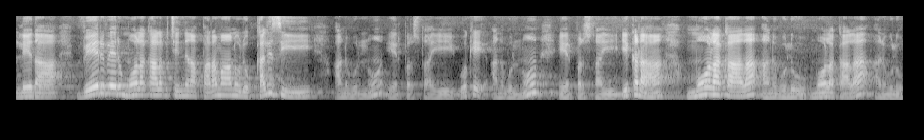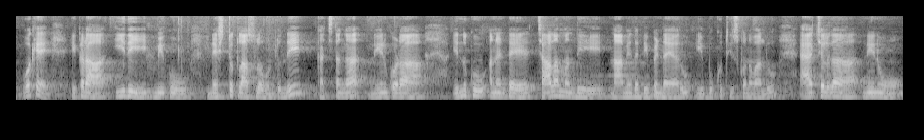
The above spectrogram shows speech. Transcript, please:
లేదా వేరువేరు మూలకాలకు చెందిన పరమాణువులు కలిసి అణువులను ఏర్పరుస్తాయి. ఓకే అణువులను ఏర్పరుస్తాయి. ఇక్కడ మూలకాల అణువులు మూలకాల అణువులు. ఓకే ఇక్కడ ఇది మీకు నెక్స్ట్ క్లాస్లో ఉంటుంది. ఖచ్చితంగా నేను కూడా ఎందుకు అని అంటే చాలామంది నా మీద డిపెండ్ అయ్యారు ఈ బుక్ తీసుకున్న వాళ్ళు. యాక్చువల్గా నేను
